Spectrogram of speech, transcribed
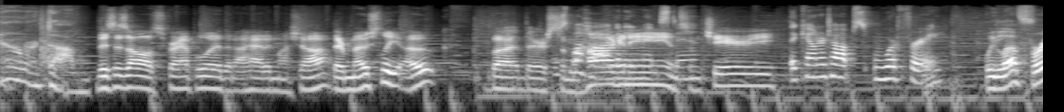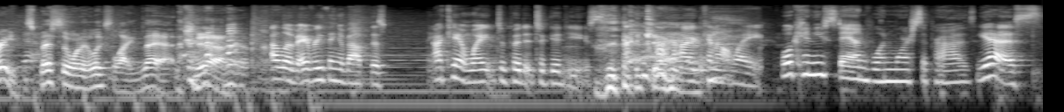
countertop. This is all scrap wood that I had in my shop. They're mostly oak, but there's, There's some mahogany mahogany, and in. some cherry. The countertops were free. We love free, especially when it looks like that. Yeah. I love everything about this. I can't wait to put it to good use. I cannot wait. Well, can you stand one more surprise? Yes.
